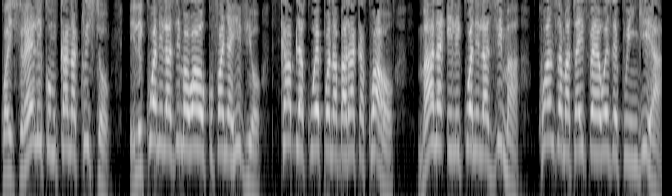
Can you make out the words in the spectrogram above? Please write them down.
Kwa israeli kumkana kristo ilikuwa ni lazima wao kufanya hivyo kabla kuwepo na baraka kwao maana ilikuwa ni lazima kwanza mataifa yaweze kuingia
